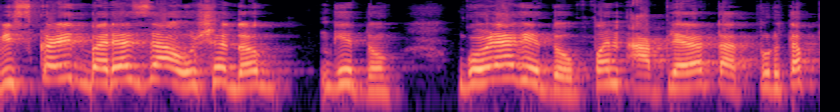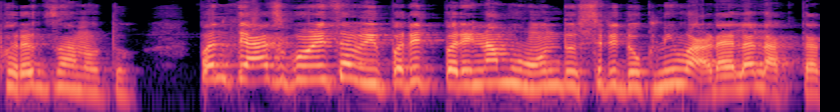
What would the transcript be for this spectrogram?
विस्कळीत बऱ्याचदा औषधं घेतो गोळ्या घेतो पण आपल्याला तात्पुरता फरक जाणवतो. पण त्याच गोळीचा विपरीत परिणाम होऊन दुसरी दुखणी वाढायला लागतात.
